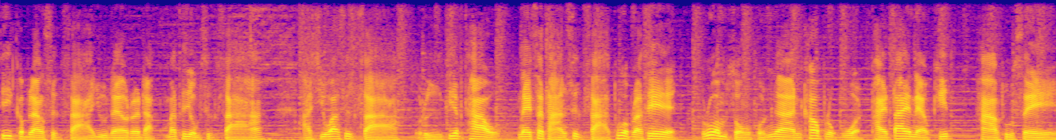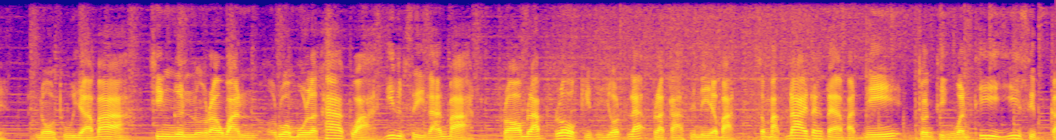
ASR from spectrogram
ที่กำลังศึกษาอยู่ในระดับมัธยมศึกษา อาชีวศึกษาหรือเทียบเท่า ในสถานศึกษาทั่วประเทศ ร่วมส่งผลงานเข้าประกวดภายใต้แนวคิด How to say No to Yaba ชิงเงินรางวัลรวมมูลค่ากว่า 24 ล้านบาท พร้อมรับโล่กิตยศและประกาศนียบัตร สมัครได้ตั้งแต่บัดนี้จนถึงวันที่ 20 ก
